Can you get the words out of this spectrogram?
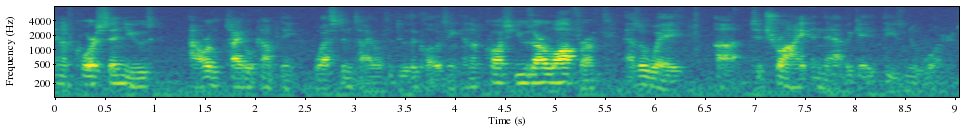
and of course then use our title company, Weston Title, to do the closing, and of course use our law firm as a way uh, to try and navigate these new waters.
